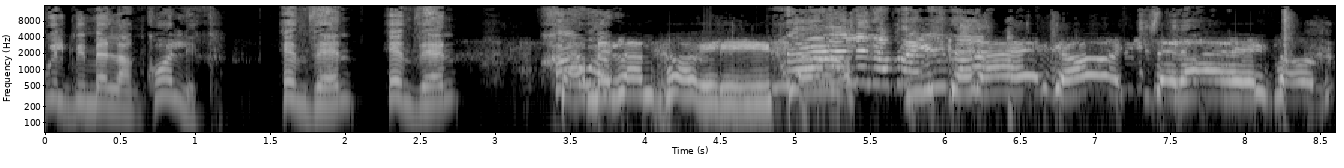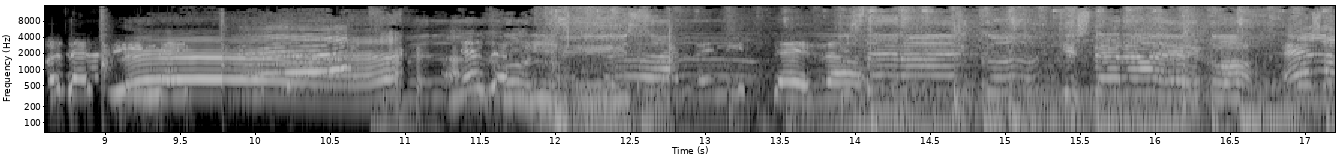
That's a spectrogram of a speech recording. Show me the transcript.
will be melancholic. And then, and then. Θα how will- μελαγχολήσω. Ναι, Λίνα Πραλίνα. Ύστερα εγώ, ύστερα εγώ. Όταν είναι μια ζωή. Αν δεν είσαι εδώ. Και ύστερα εγώ. Έλα,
